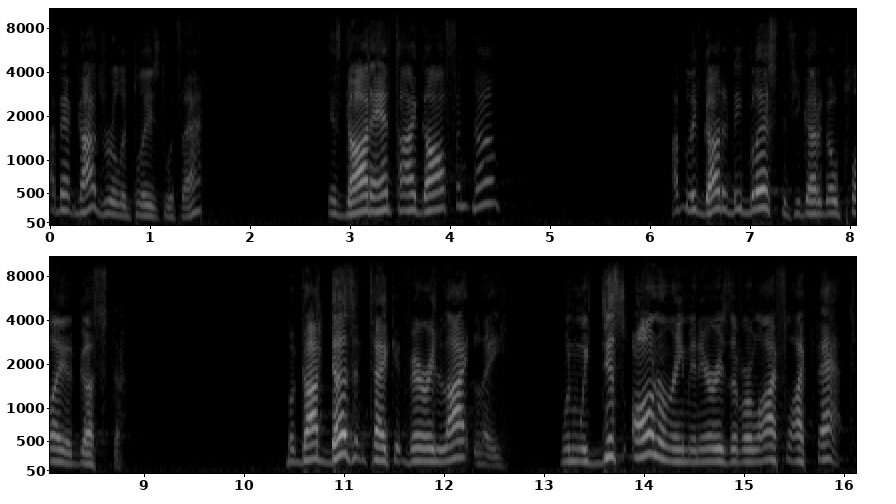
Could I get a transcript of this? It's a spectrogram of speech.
I bet God's really pleased with that. Is God anti golfing? No. I believe God would be blessed if you got to go play Augusta. But God doesn't take it very lightly when we dishonor Him in areas of our life like that.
